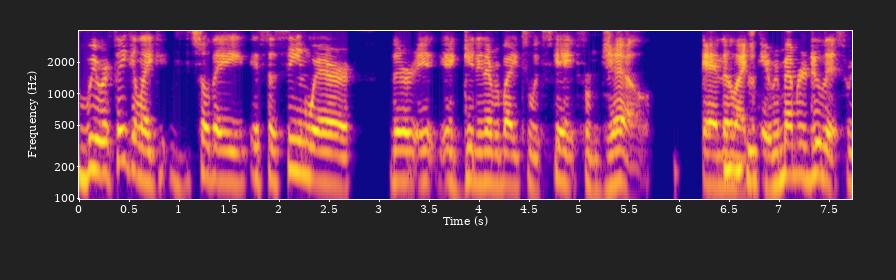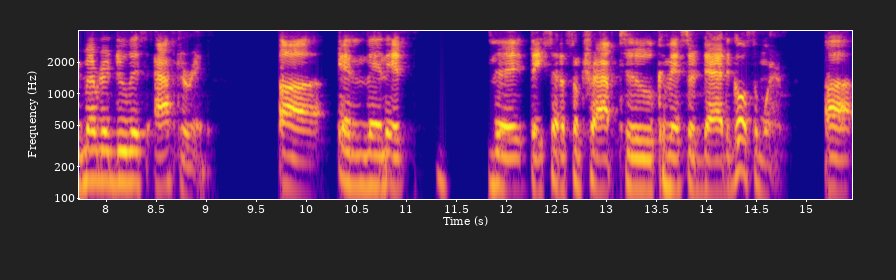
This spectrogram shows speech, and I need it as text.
we were thinking like so they it's a scene where they're it, it getting everybody to escape from jail. And they're like Mhm. okay remember to do this remember to do this after it. Uh and then it the they set up some trap to convince their dad to go somewhere. Uh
